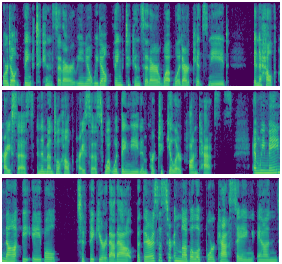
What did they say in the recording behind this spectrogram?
or don't think to consider. You know, we don't think to consider what would our kids need in a health crisis, in a mental health crisis, what would they need in particular contexts. And we may not be able to figure that out. But there is a certain level of forecasting and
